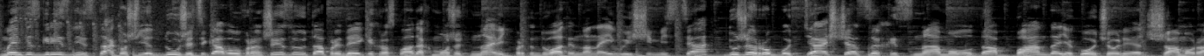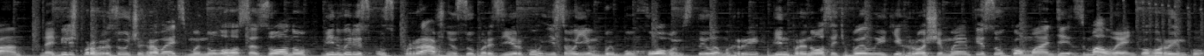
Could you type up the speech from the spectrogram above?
Мемфіс Грізліс також є дуже цікавою франшизою, та при деяких розкладах можуть навіть претендувати на найвищі місця. Дуже роботяща, захисна молода банда, яку очолює Джаморант. Найбільш прогресуючий гравець минулого сезону. Він виріс у справжню суперзірку і своїм вибуховим стилем гри він приносить великі гроші Мемфісу команді з маленького ринку.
